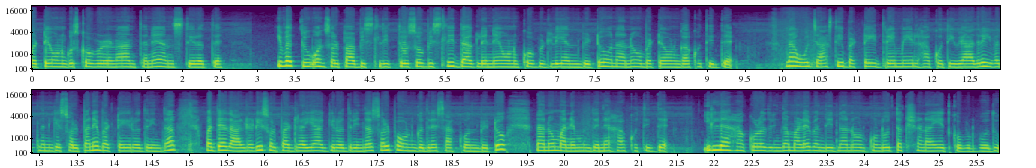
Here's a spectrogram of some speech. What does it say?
ಬಟ್ಟೆ ಒಣಗಿಸ್ಕೊಬಿಡೋಣ ಅಂತಲೇ ಅನಿಸ್ತಿರುತ್ತೆ. ಇವತ್ತು ಒಂದು ಸ್ವಲ್ಪ ಬಿಸಿಲಿತ್ತು, ಸೊ ಬಿಸಿಲಿದ್ದಾಗಲೇ ಒಣ್ಕೋಬಿಡಲಿ ಅಂದ್ಬಿಟ್ಟು ನಾನು ಬಟ್ಟೆ ಒಣಗಾಕೋತಿದ್ದೆ. ನಾವು ಜಾಸ್ತಿ ಬಟ್ಟೆ ಇದ್ದರೆ ಮೇಲೆ ಹಾಕೋತೀವಿ. ಆದರೆ ಇವತ್ತು ನನಗೆ ಸ್ವಲ್ಪನೇ ಬಟ್ಟೆ ಇರೋದ್ರಿಂದ, ಮತ್ತು ಅದು ಆಲ್ರೆಡಿ ಸ್ವಲ್ಪ ಡ್ರೈ ಆಗಿರೋದ್ರಿಂದ ಸ್ವಲ್ಪ ಒಣಗಿದ್ರೆ ಸಾಕು ಅಂದ್ಬಿಟ್ಟು ನಾನು ಮನೆ ಮುಂದೆನೇ ಹಾಕೋತಿದ್ದೆ. ಇಲ್ಲೇ ಹಾಕೊಳ್ಳೋದ್ರಿಂದ ಮಳೆ ಬಂದಿದ್ದನ್ನ ನೋಡಿಕೊಂಡು ತಕ್ಷಣ ಎತ್ಕೊಬಿಡ್ಬೋದು.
